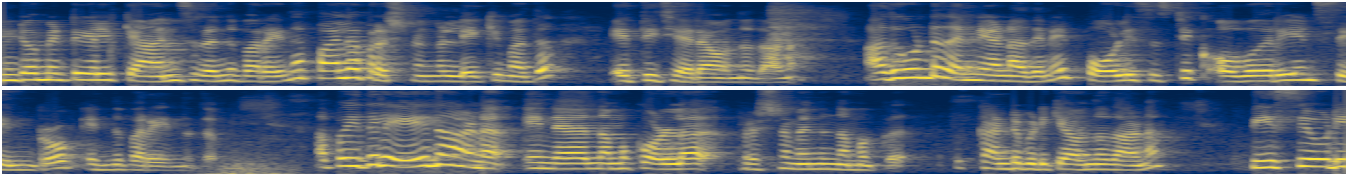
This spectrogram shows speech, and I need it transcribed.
എൻഡോമെട്രിയൽ ക്യാൻസർ എന്ന് പറയുന്ന പല പ്രശ്നങ്ങളിലേക്കും അത് എത്തിച്ചേരാവുന്നതാണ്. അതുകൊണ്ട് തന്നെയാണ് അതിനെ പോളിസിസ്റ്റിക് ഒവേറിയൻ സിൻഡ്രോം എന്ന് പറയുന്നത്. അപ്പോൾ ഇതിൽ ഏതാണ് നമുക്കുള്ള പ്രശ്നമെന്ന് നമുക്ക് കണ്ടുപിടിക്കാവുന്നതാണ്. പി സി ഒ ഡി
